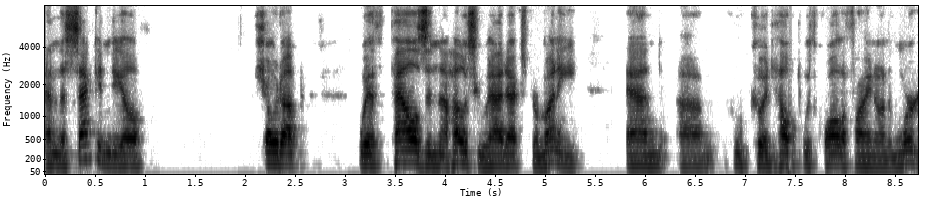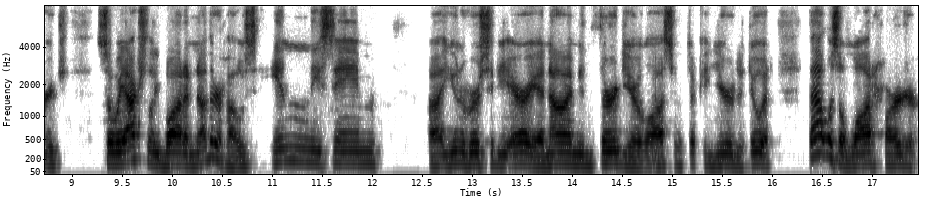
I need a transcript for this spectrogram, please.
And the second deal showed up with pals in the house who had extra money and um, who could help with qualifying on a mortgage. So we actually bought another house in the same uh, university area. Now I'm in third year law, so it took a year to do it. That was a lot harder.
